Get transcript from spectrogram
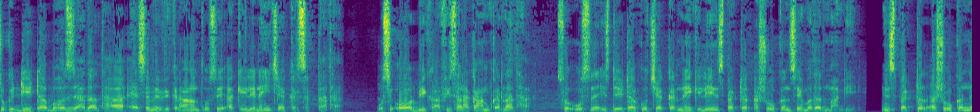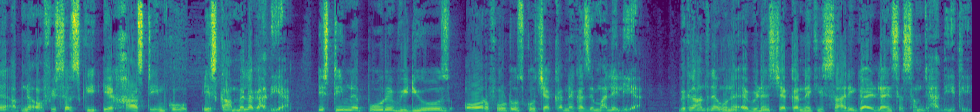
चूँकि डेटा बहुत ज़्यादा था, ऐसे में विक्रांत उसे अकेले नहीं चेक कर सकता था। उसे और भी काफ़ी सारा काम करना था। सो उसने इस डेटा को चेक करने के लिए इंस्पेक्टर अशोकन से मदद मांगी। इंस्पेक्टर अशोकन ने अपने ऑफिसर्स की एक खास टीम को इस काम में लगा दिया। इस टीम ने पूरे वीडियोस और फ़ोटोज़ को चेक करने का जिम्मा ले लिया। विक्रांत ने उन्हें एविडेंस चेक करने की सारी गाइडलाइंस समझा दी थी।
